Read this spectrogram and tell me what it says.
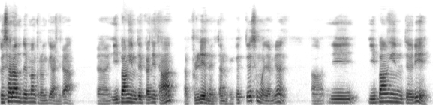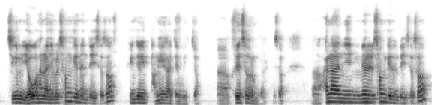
그 사람들만 그런 게 아니라 어, 이방인들까지 다 분리해냈다는 거예요. 그 뜻은 뭐냐면 어, 이 이방인들이 지금 여호와 하나님을 섬기는 데 있어서 굉장히 방해가 되고 있죠. 어, 그래서 그런 거예요. 그래서 어, 하나님을 섬기는 데 있어서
